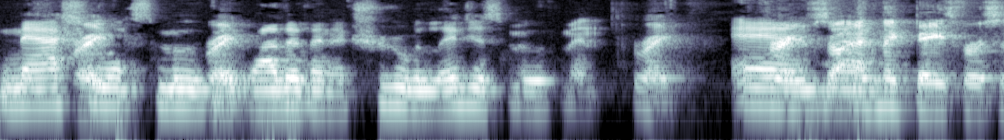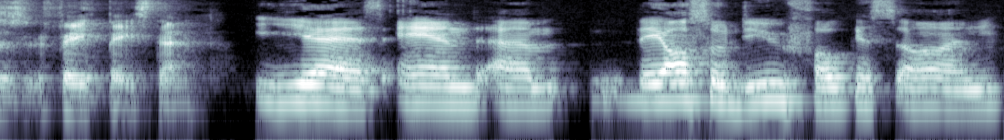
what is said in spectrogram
nationalist right. movement right. rather than a true religious movement. Right. And, so um, ethnic based versus faith based then. Yes, and um, they also do focus on,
